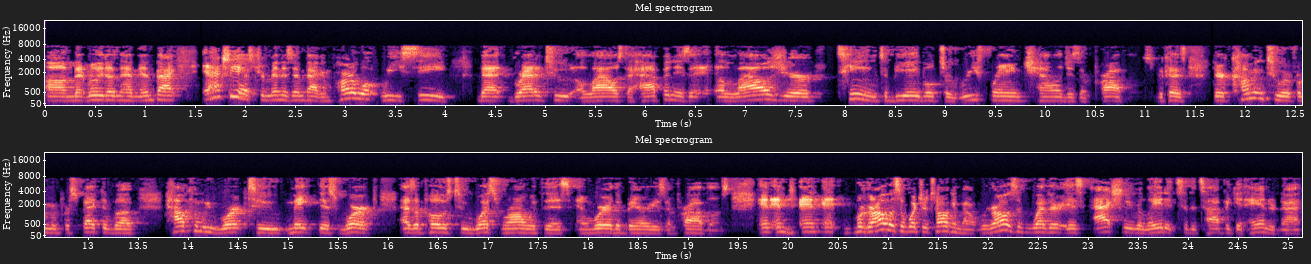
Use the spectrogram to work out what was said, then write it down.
um, that really doesn't have impact? It actually has tremendous impact. And part of what we see that gratitude allows to happen is it allows your team to be able to reframe challenges and problems because they're coming to it from a perspective of how can we work to make this work as opposed to what's wrong with this and where are the barriers and problems. And, and, and, and regardless of what you're talking about, regardless of whether it's actually related to the topic at hand or not,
